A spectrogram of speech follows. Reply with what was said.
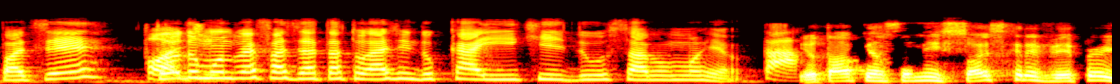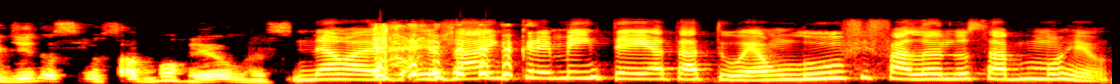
Pode ser? Pode. Todo mundo vai fazer a tatuagem do Kaique do Sabo morreu. Tá. Eu tava pensando em só escrever perdido assim, o Sabo morreu, mas. Não, eu, eu já incrementei a tatu. É um Luffy falando o Sabo morreu.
